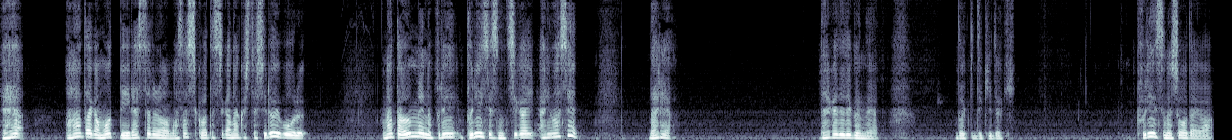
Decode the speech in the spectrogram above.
やや、あなたが持っていらっしゃるのはまさしく私がなくした白いボール。あなたは運命のプリンプリンセスに違いありません。誰や？誰が出てくんのやドキドキドキプリンスの正体は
